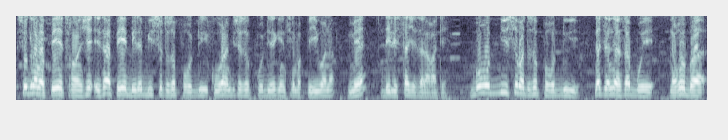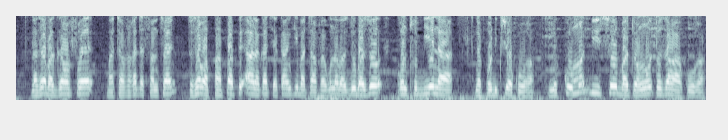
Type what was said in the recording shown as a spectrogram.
soki na bapays étranger eza bapays ebele biso tozo produit courant na biso ezoproduit ezaki ntina bapays wana mais delestage ezalaka te bongo biso bato tozoproduire neti nani aza boye nakoyeba naza na bagrand frère batravaya kati ya central toza na bapapa mpe awa na kati ya kanki batravaya kuna bado bazocontribue na, na production ya courant mais koma biso bato yango tozangaka courant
